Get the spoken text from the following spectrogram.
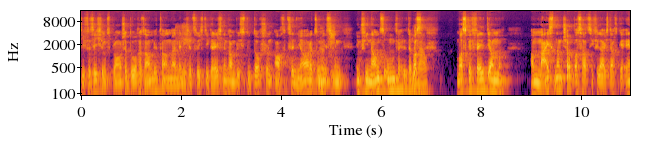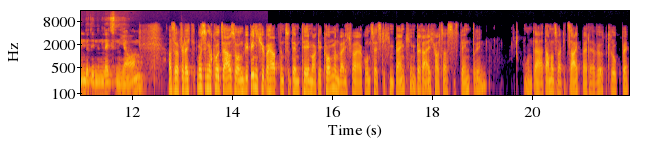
die Versicherungsbranche durchaus angetan, weil wenn ich jetzt richtig rechnen kann, bist du doch schon 18 Jahre zumindest ja. im, im Finanzumfeld. Genau. Was, was gefällt dir am, am meisten am Job? Was hat sich vielleicht auch geändert in den letzten Jahren? Also vielleicht muss ich noch kurz ausholen, wie bin ich überhaupt dann zu dem Thema gekommen, weil ich war ja grundsätzlich im Banking-Bereich als Assistent drin und äh, damals war die Zeit bei der Wirt-Gruppe,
